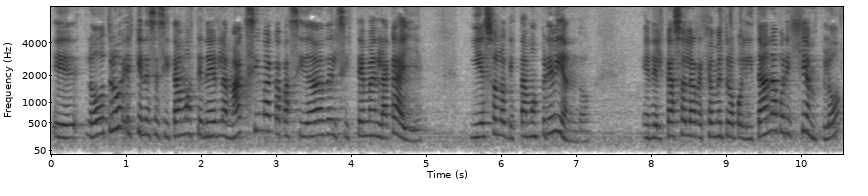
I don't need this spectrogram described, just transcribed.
Eh, lo otro es que necesitamos tener la máxima capacidad del sistema en la calle y eso es lo que estamos previendo. En el caso de la región metropolitana, por ejemplo,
